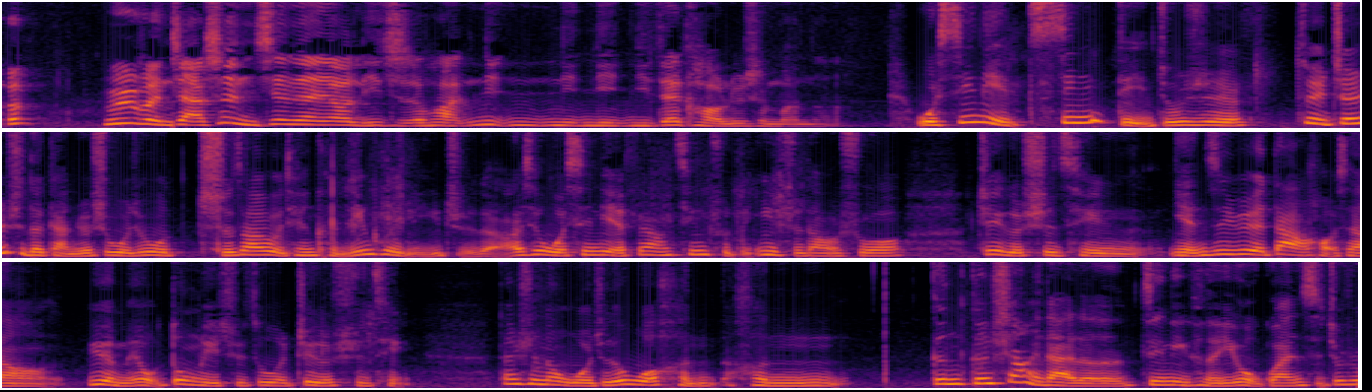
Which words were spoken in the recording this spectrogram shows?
Riven，假设你现在要离职的话，你你你你在考虑什么呢？我心里心底就是最真实的感觉是，我觉得我迟早有一天肯定会离职的，而且我心里也非常清楚的意识到，说这个事情年纪越大，好像越没有动力去做这个事情。但是呢，我觉得我很很跟跟上一代的经历可能也有关系，就是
